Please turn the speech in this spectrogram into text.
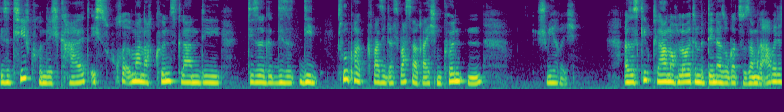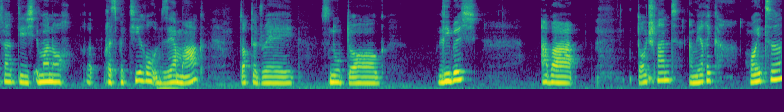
Diese Tiefgründigkeit, ich suche immer nach Künstlern, die diese, diese, die Tupac quasi das Wasser reichen könnten. Schwierig. Also es gibt klar noch Leute, mit denen er sogar zusammengearbeitet hat, die ich immer noch respektiere und sehr mag. Dr. Dre, Snoop Dogg, liebe ich. Aber Deutschland, Amerika, heute,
